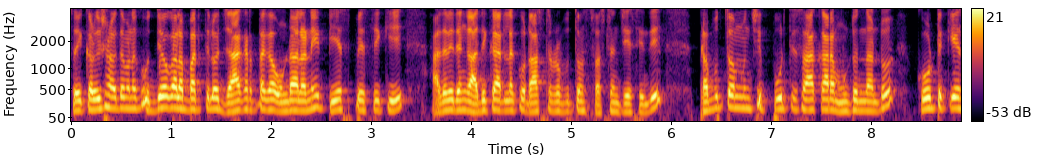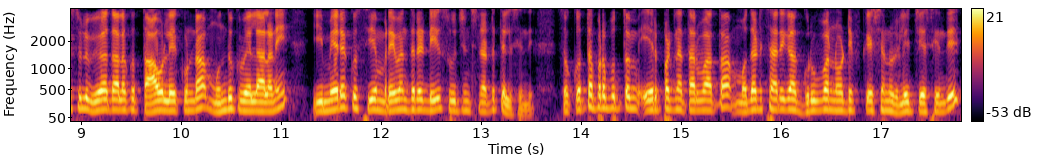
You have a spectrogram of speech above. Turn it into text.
సో ఇక్కడ విషయం మనకు ఉద్యోగాల భర్తీలో జాగ్రత్తగా ఉండాలని టీఎస్పీసీకి అదేవిధంగా అధికారులకు రాష్ట్ర ప్రభుత్వం స్పష్టం చేసింది. ప్రభుత్వం నుంచి పూర్తి సహకారం ఉంటుందంటూ కోర్టు కేసులు వివాదాలకు తావు లేకుండా ముందుకు వెళ్ళాలని ఈ మేరకు సీఎం రేవంత్ రెడ్డి సూచించినట్టు తెలిసింది. సో కొత్త ప్రభుత్వం ఏర్పడిన తర్వాత మొదటిసారిగా గురువ నోటిఫికేషన్ రిలీజ్ చేసింది.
